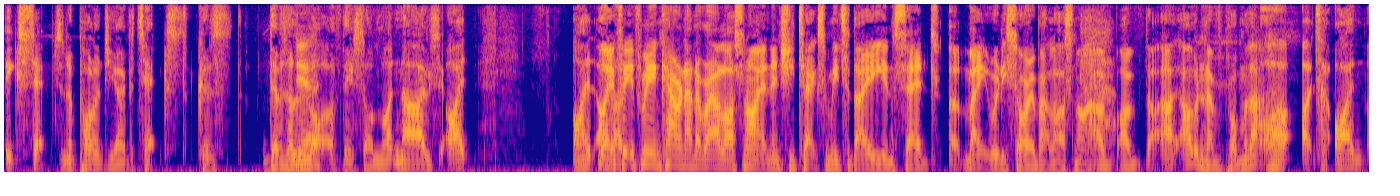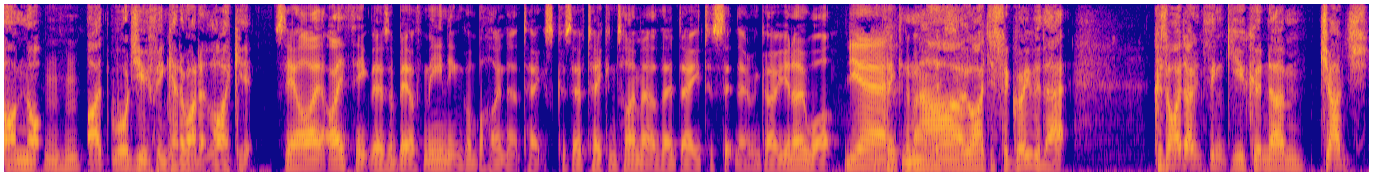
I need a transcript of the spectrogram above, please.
accept an apology over text? Because there was a Yeah. lot of this on. Like, no, see, I. I, I if, if me and Karen had a row last night and then she texted me today and said, uh, "Mate, really sorry about last night," I, I, I, I wouldn't have a problem with that. I, I, I'm not. Mm-hmm. I, what do you think, Adam? I don't like it. See, I, I think there's a bit of meaning gone behind that text because they've taken time out of their day to sit there and go, you know what? Yeah. I'm thinking about this. No, I disagree with that. Because I don't think you can um, judge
